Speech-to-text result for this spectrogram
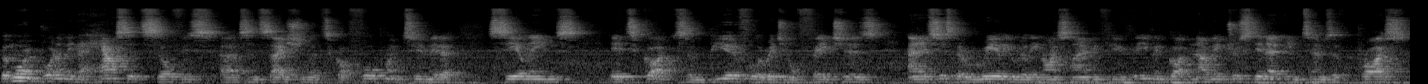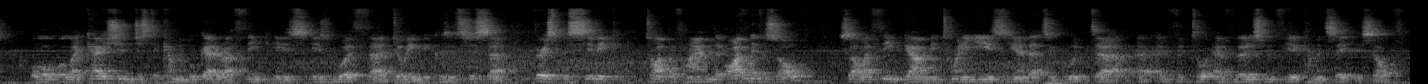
But more importantly, the house itself is uh, sensational. It's got 4.2 metre ceilings, it's got some beautiful original features, and it's just a really, really nice home. If you've even got no interest in it in terms of price or, or location, just to come and look at it, I think is, is worth uh, doing because it's just a very specific type of home that I've never sold. So I think um, in 20 years, you know, that's a good uh, advertisement for you to come and see it yourself.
